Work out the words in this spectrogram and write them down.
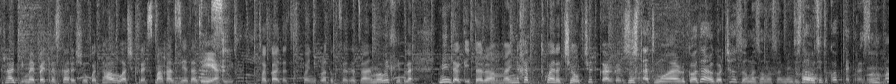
დრაკი მე პეტრეს გარეშე უკვე დავლაშქრეს მაღაზია და დიახ. საკადად თქვენი პროდუქცია და ძალიან მოვიხიბლე. მინდა კიდე რა, მაინახე თქვენ რაც შეურჩეთ კარგად. ზუსტად მოერგო და როგორც ჩანს ზომა-ზომაზე მინდის და ვიცით უკვე პეტრეს მამა.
